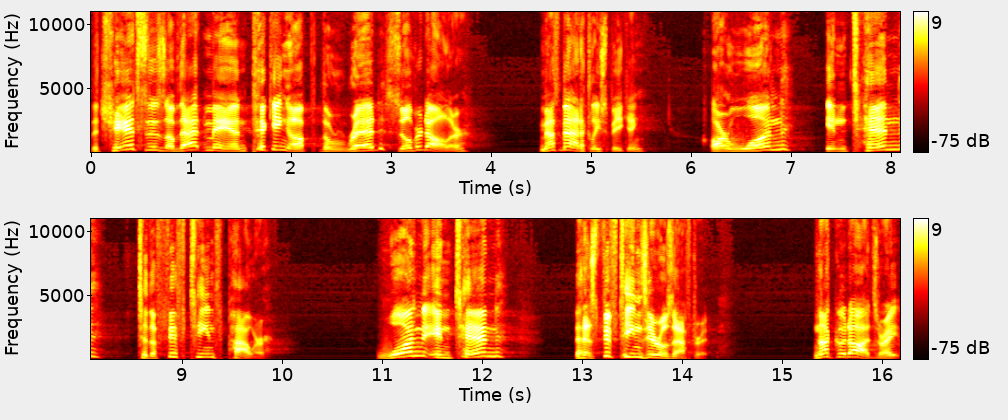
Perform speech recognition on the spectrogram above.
The chances of that man picking up the red silver dollar, mathematically speaking, are 1 in 10 to the 15th power. 1 in 10 that has 15 zeros after it. Not good odds, right?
